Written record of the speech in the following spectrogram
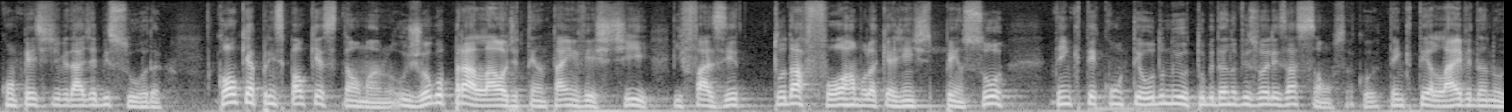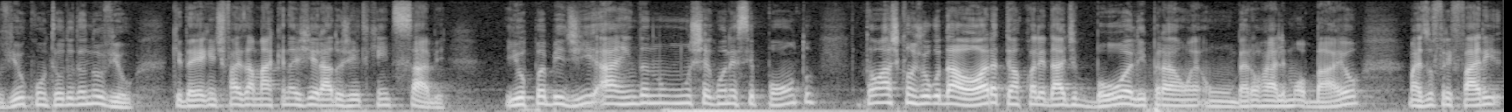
competitividade absurda. Qual que é a principal questão, mano? O jogo pra Loud tentar investir e fazer toda a fórmula que a gente pensou, tem que ter conteúdo no YouTube dando visualização, sacou? Tem que ter live dando view, conteúdo dando view. Que daí a gente faz a máquina girar do jeito que a gente sabe. E o PUBG ainda não chegou nesse ponto. Então acho que é um jogo da hora, tem uma qualidade boa ali para um, um Battle Royale mobile. Mas o Free Fire,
